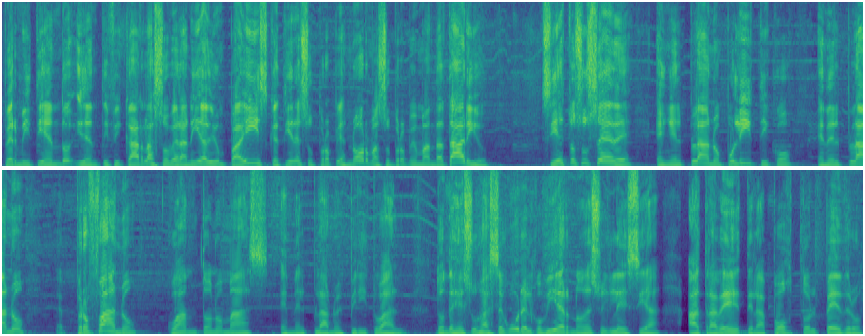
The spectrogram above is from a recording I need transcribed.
permitiendo identificar la soberanía de un país que tiene sus propias normas, su propio mandatario. Si esto sucede en el plano político, en el plano eh, profano, cuánto no más en el plano espiritual, donde Jesús asegura el gobierno de su iglesia a través del apóstol Pedro,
